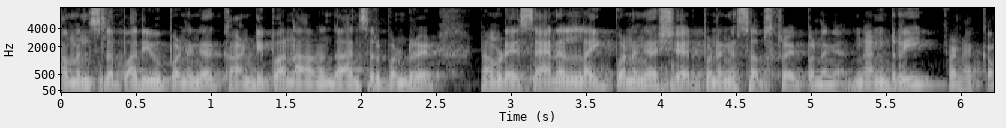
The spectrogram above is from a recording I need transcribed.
கமெண்ட்ஸில் பதிவு பண்ணுங்கள் கண்டிப்பாக நான் வந்து ஆன்சர் பண்ணுறேன் நம்முடைய சேனல் லைக் பண்ணுங்கள் ஷேர் பண்ணுங்கள் சப்ஸ்கிரைப் பண்ணுங்கள் நன்றி வணக்கம்.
